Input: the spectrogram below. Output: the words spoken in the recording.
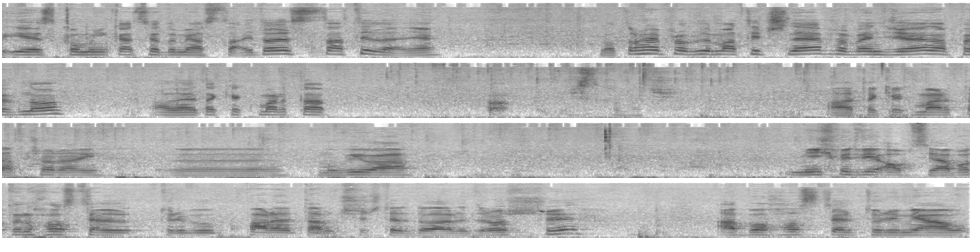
jest komunikacja do miasta. I to jest na tyle, nie? No trochę problematyczne to będzie na pewno, ale tak jak Marta... O. Ale tak jak Marta wczoraj yy, mówiła, mieliśmy dwie opcje, albo ten hostel, który był parę tam 3-4 dolary droższy, albo hostel, który miał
